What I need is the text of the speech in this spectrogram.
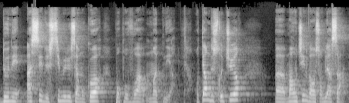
donner assez de stimulus à mon corps pour pouvoir maintenir. En termes de structure, euh, ma routine va ressembler à ça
